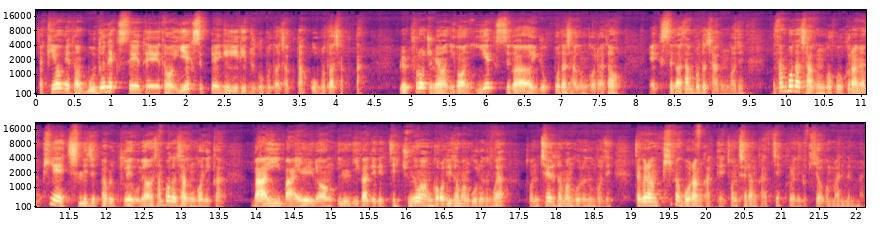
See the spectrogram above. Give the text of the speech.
자, 기억에선 모든 x에 대해서 2x 빼기 1이 누구보다 작다? 5보다 작다. 를 풀어주면 이건 2x가 6보다 작은 거라서 x가 3보다 작은 거지. 3보다 작은 거고, 그러면 p의 진리집합을 구해보면 3보다 작은 거니까 마이, 마일, 0, 1, 2가 되겠지? 중요한 거 어디서만 고르는 거야? 전체에서만 고르는 거지. 자, 그럼 p가 뭐랑 같아? 전체랑 같지? 그러니까 기억은 맞는 말.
